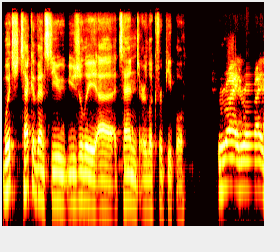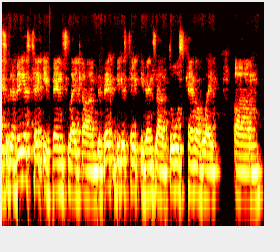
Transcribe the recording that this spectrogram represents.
Which tech events do you usually uh, attend or look for people? Right, right. So the biggest tech events, like um, the big, biggest tech events, are those kind of like. Um,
